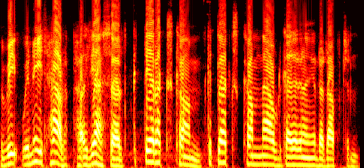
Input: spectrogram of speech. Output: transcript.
We we need help. Uh, yes, sir. Get the XCOM. Get the XCOM now. We got an interruption.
